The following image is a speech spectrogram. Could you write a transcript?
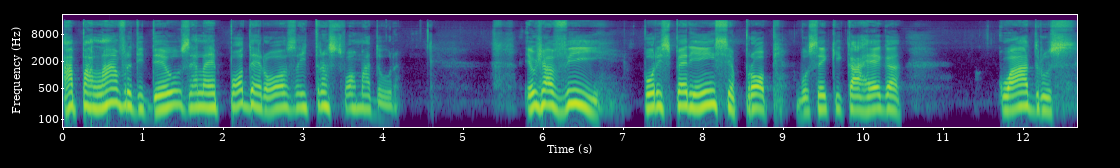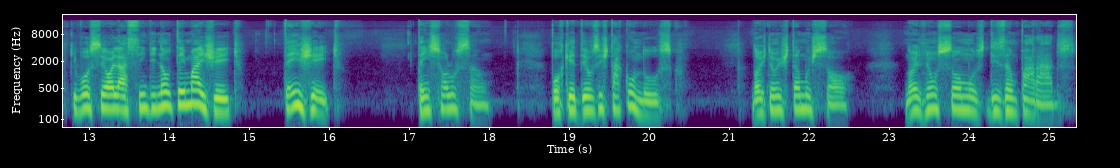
A palavra de Deus, ela é poderosa e transformadora. Eu já vi por experiência própria, você que carrega quadros que você olha assim de não tem mais jeito. Tem jeito. Tem solução. Porque Deus está conosco. Nós não estamos só. Nós não somos desamparados.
